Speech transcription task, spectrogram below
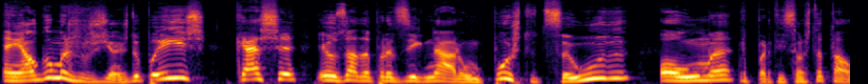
Em algumas regiões do país, caixa é usada para designar um posto de saúde ou uma repartição estatal.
